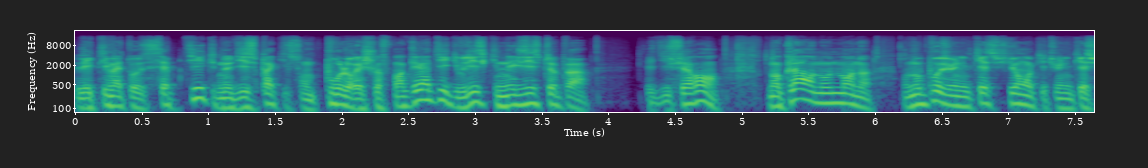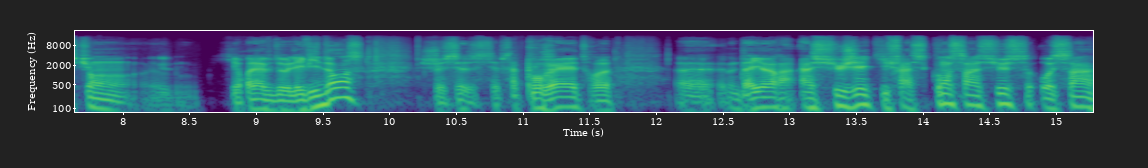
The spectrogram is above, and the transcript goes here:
les climato-sceptiques ne disent pas qu'ils sont pour le réchauffement climatique. Ils vous disent qu'il n'existe pas. C'est différent. Donc là, on nous demande, on nous pose une question qui est une question euh, qui relève de l'évidence. Ça pourrait être euh, d'ailleurs un sujet qui fasse consensus au sein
